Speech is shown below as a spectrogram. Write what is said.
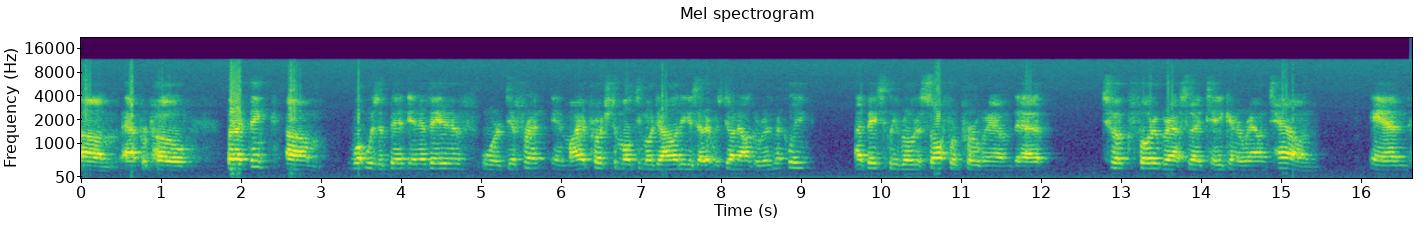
um, apropos. But I think um, what was a bit innovative or different in my approach to multimodality is that it was done algorithmically. I basically wrote a software program that took photographs that I'd taken around town and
